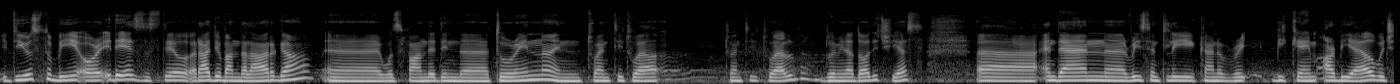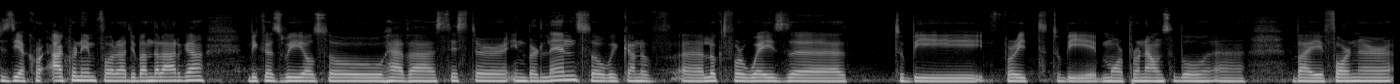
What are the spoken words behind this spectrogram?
it used to be, or it is still Radio Banda Larga. Uh, it was founded in uh, Turin in 2012, 2012, 2012, yes. Uh, and then uh, recently kind of re- became RBL, which is the acro- acronym for Radio Banda Larga, because we also have a sister in Berlin. So we kind of uh, looked for ways to be for it to be more pronounceable uh, by foreigner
